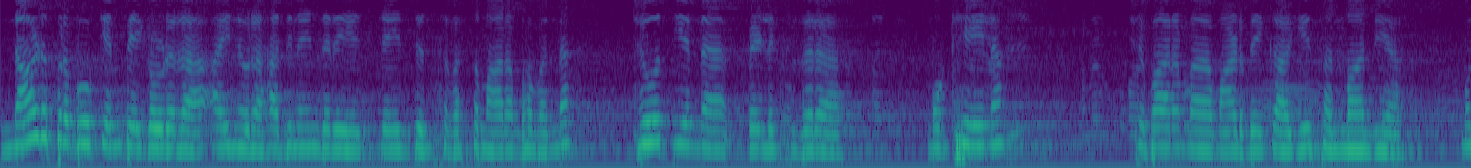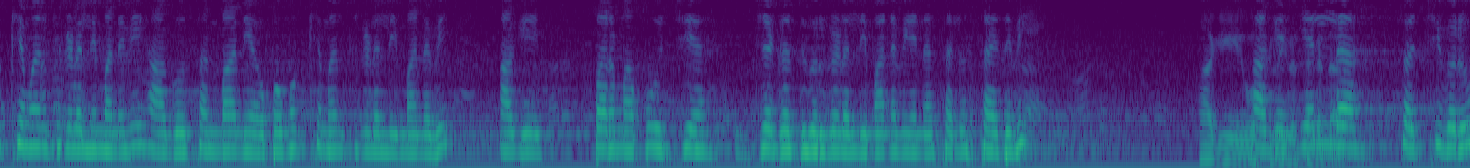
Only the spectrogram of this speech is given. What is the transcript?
ನಾಡಪ್ರಭು ಕೆಂಪೇಗೌಡರ ಐನೂರ ಹದಿನೈದನೇ ಜಯಂತ್ಯುತ್ಸವ ಸಮಾರಂಭವನ್ನ ಜ್ಯೋತಿಯನ್ನ ಬೆಳಗಿಸುವುದರ ಮುಖೇನ ಶುಭಾರಂಭ ಮಾಡಬೇಕಾಗಿ ಸನ್ಮಾನ್ಯ ಮುಖ್ಯಮಂತ್ರಿಗಳಲ್ಲಿ ಮನವಿ ಹಾಗೂ ಸನ್ಮಾನ್ಯ ಉಪಮುಖ್ಯಮಂತ್ರಿಗಳಲ್ಲಿ ಮನವಿ ಹಾಗೆ ಪರಮ ಪೂಜ್ಯ ಜಗದ್ಗುರುಗಳಲ್ಲಿ ಮನವಿಯನ್ನ ಸಲ್ಲಿಸ್ತಾ ಇದ್ದೀವಿ. ಹಾಗೆ ಎಲ್ಲ ಸಚಿವರು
